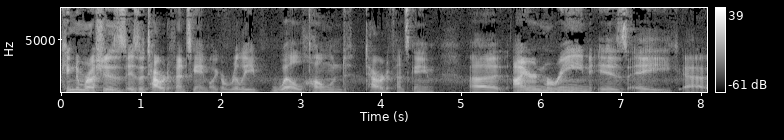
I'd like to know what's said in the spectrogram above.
Kingdom Rush is is a tower defense game, like a really well honed tower defense game. Uh, Iron Marine is a uh,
